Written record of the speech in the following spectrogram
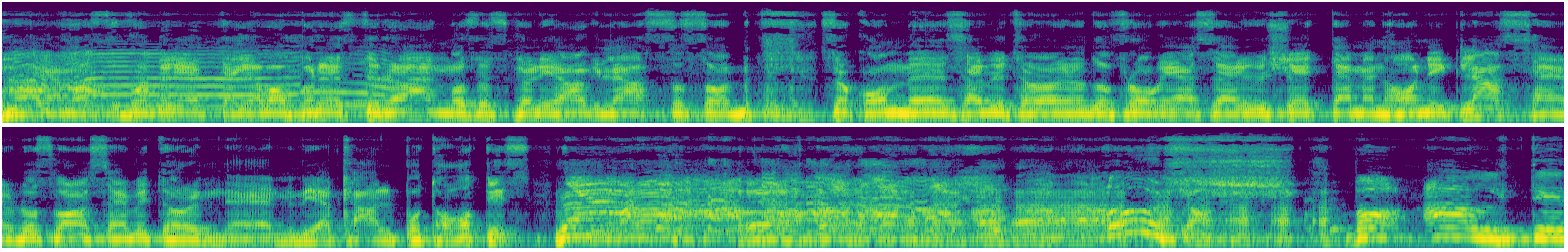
Jag måste få berätta, jag var på restaurang och så skulle jag ha glass och så, så kom eh, servitören och då frågade jag så här, ursäkta men har ni glass här? Och då svarade servitören, nej men vi har kall potatis. Usch! Vad allt är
